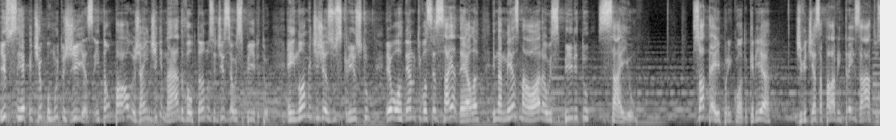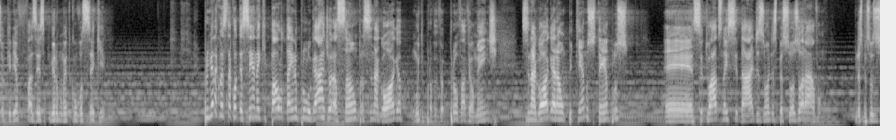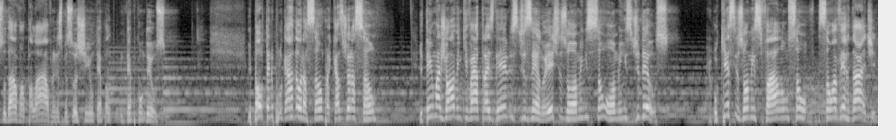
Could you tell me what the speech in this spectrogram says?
Isso se repetiu por muitos dias. Então Paulo, já indignado, voltando-se, disse ao Espírito: Em nome de Jesus Cristo, eu ordeno que você saia dela. E na mesma hora o Espírito saiu. Só até aí por enquanto. Eu queria dividir essa palavra em três atos. Eu queria fazer esse primeiro momento com você aqui. Primeira coisa que está acontecendo é que Paulo está indo para um lugar de oração, para a sinagoga, muito provavelmente. Sinagoga eram pequenos templos é, situados nas cidades onde as pessoas oravam, onde as pessoas estudavam a palavra, onde as pessoas tinham um tempo, um tempo com Deus. E Paulo está indo para o lugar da oração, para a casa de oração, e tem uma jovem que vai atrás deles dizendo: Estes homens são homens de Deus. O que esses homens falam são, são a verdade.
